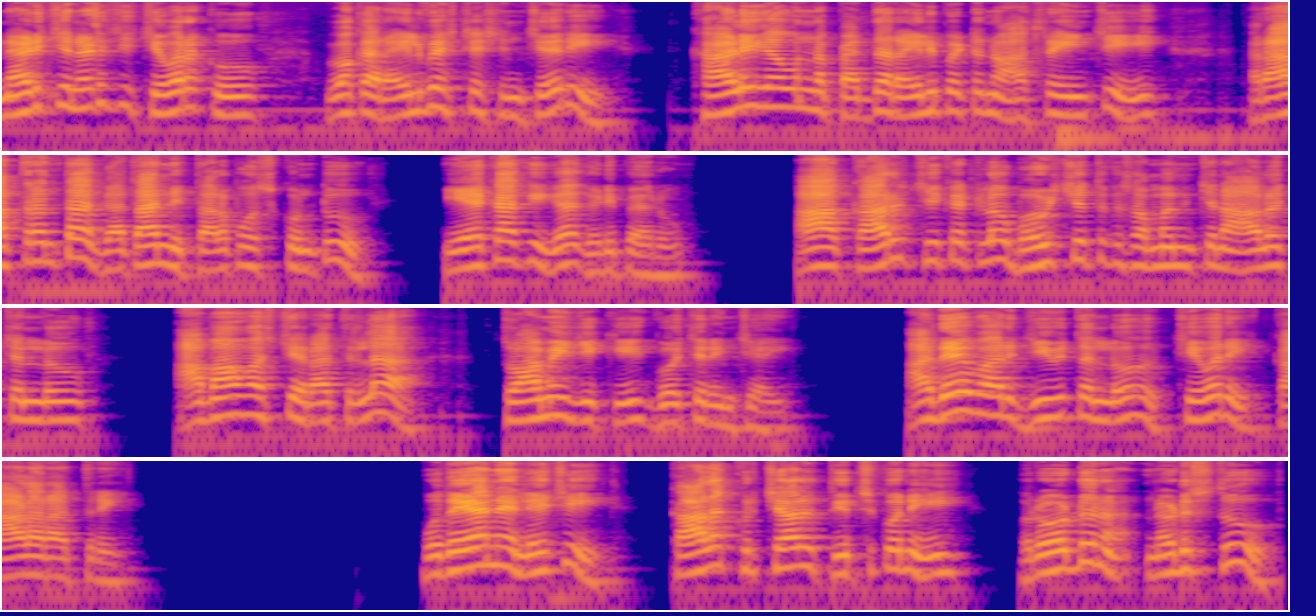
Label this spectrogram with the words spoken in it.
నడిచి నడిచి చివరకు ఒక రైల్వే స్టేషన్ చేరి ఖాళీగా ఉన్న పెద్ద రైలు పెట్టెను ఆశ్రయించి రాత్రంతా గతాన్ని తలపోసుకుంటూ ఏకాకిగా గడిపారు. ఆ కారు చీకట్లో భవిష్యత్తుకు సంబంధించిన ఆలోచనలు అమావాస్య రాత్రిలా స్వామీజీకి గోచరించాయి. అదే వారి జీవితంలో చివరి కాళరాత్రి. ఉదయాన్నే లేచి కాలకృత్యాలు తీర్చుకొని రోడ్డున నడుస్తూ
